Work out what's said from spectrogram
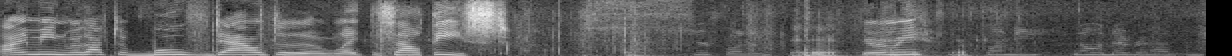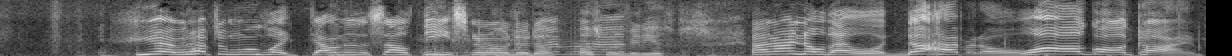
I mean, we're gonna have to move down to like the southeast. You're funny. You hear me? You're funny. That would never happen. Yeah, we'd have to move like down to the southeast in order to post more videos. And I know that will not happen in a long, long time.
